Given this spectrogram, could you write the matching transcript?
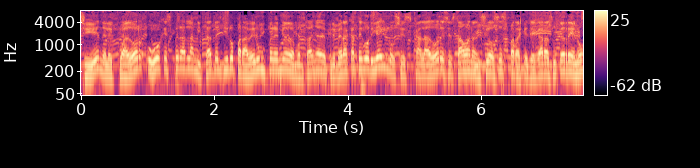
Sí, en el Ecuador hubo que esperar la mitad del giro para ver un premio de montaña de primera categoría y los escaladores estaban ansiosos para que llegara a su terreno.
